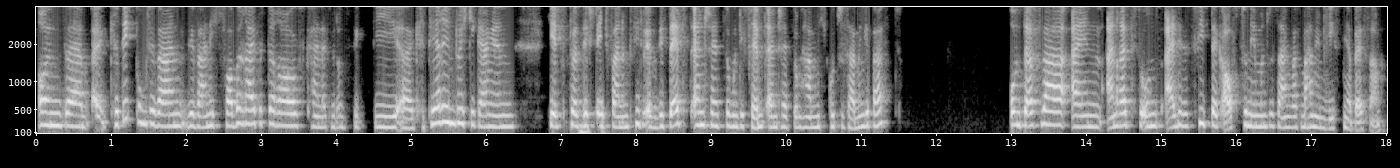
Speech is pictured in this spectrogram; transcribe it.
Und äh, Kritikpunkte waren, wir waren nicht vorbereitet darauf, keiner ist mit uns die, die äh, Kriterien durchgegangen. Jetzt plötzlich stehe ich vor einem Feedback, also die Selbsteinschätzung und die Fremdeinschätzung haben nicht gut zusammengepasst. Und das war ein Anreiz für uns, all dieses Feedback aufzunehmen und zu sagen, was machen wir im nächsten Jahr besser.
